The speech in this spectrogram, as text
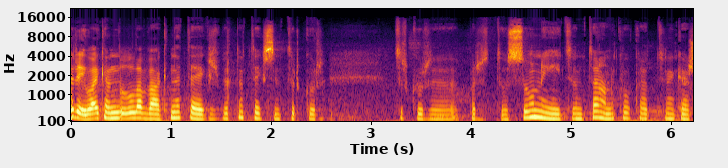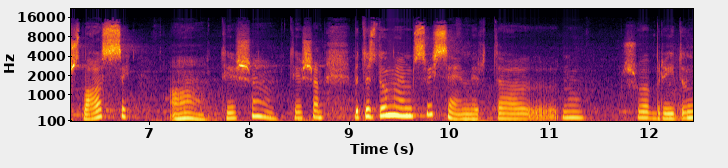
arī laikam labāk neteikšu, bet, nu, teiksim, tur, kur, tur, kur par to sunīti un tā, nu, kaut kā tu vienkārši lasi. Ah, tiešām, tiešām. Bet es domāju, mums visiem ir tā. Nu, Šobrīd, un,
